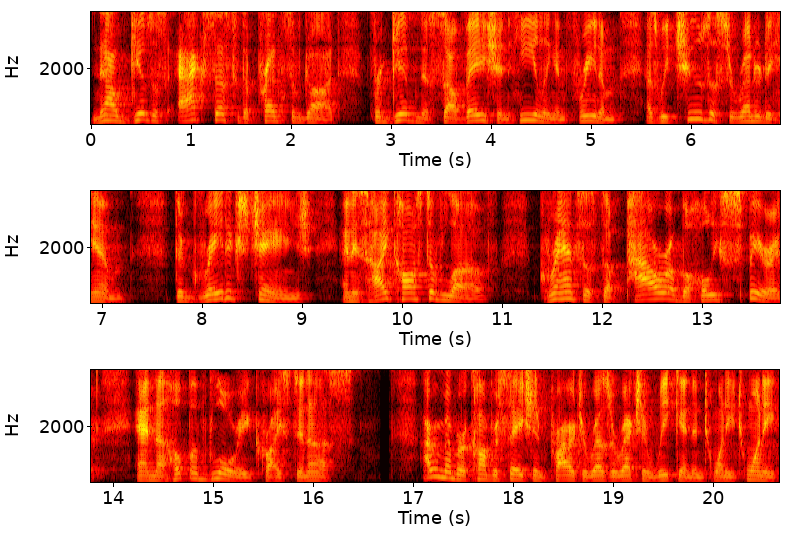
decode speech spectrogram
now gives us access to the presence of God, forgiveness, salvation, healing, and freedom as we choose to surrender to Him. The great exchange and His high cost of love grants us the power of the Holy Spirit and the hope of glory Christ in us. I remember a conversation prior to Resurrection Weekend in 2020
